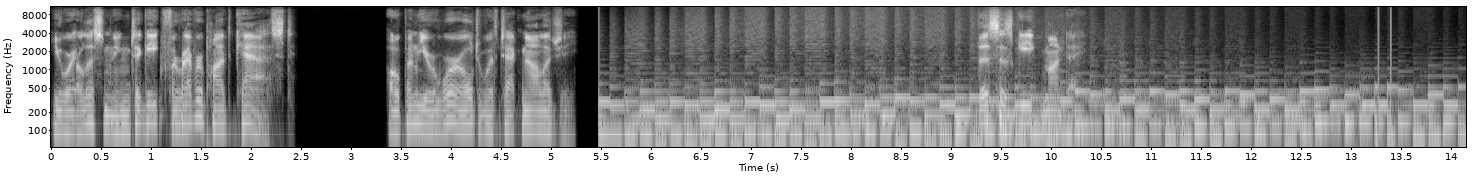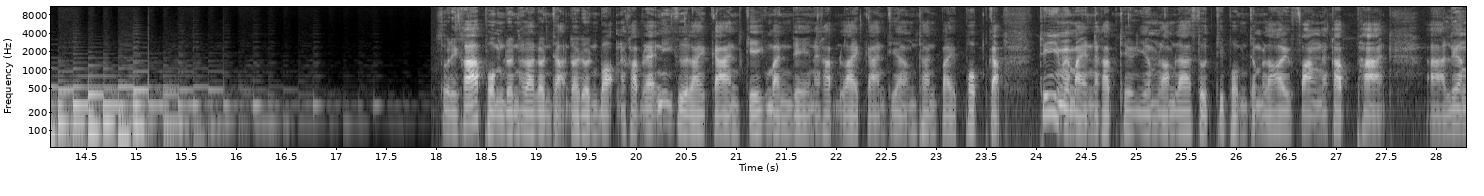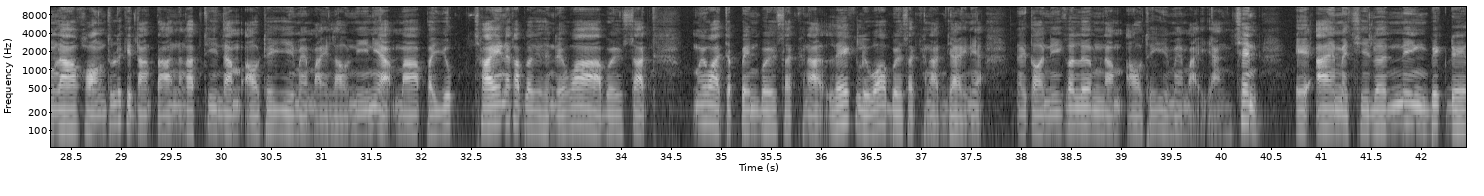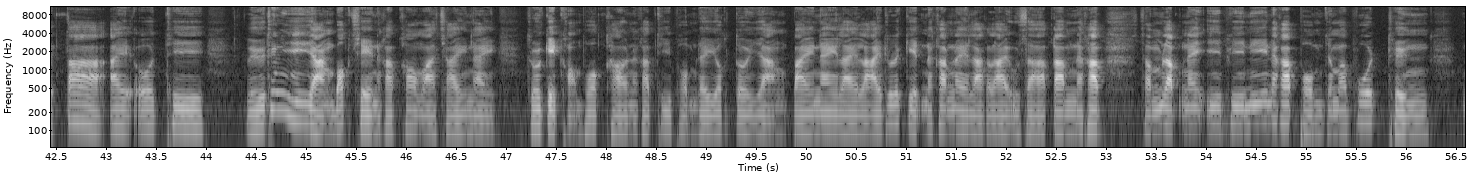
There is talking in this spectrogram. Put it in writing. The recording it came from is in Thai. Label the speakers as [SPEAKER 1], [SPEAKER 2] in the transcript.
[SPEAKER 1] You are listening to Geek Forever podcast. Open your world with technology. This is Geek Monday.
[SPEAKER 2] สวัสดีครับ ผมดนทราดนจากดอยดนเบาะนะครับ และนี่คือรายการ Geek Monday นะครับ รายการที่จะนำท่านไปพบกับที่ใหม่ๆนะครับ เทคโนโลยีล้ำล่าสุดที่ผมจะมาเล่าให้ฟังนะครับ ผ่านอ่า เรื่องราวของธุรกิจต่างๆนะครับที่นำเอาเทคโนโลยีใหม่ๆ เหล่านี้เนี่ยมาประยุกต์ใช้นะครับเราจะเห็นได้ว่าบริษัทไม่ว่าจะเป็นบริษัทขนาดเล็ก หรือว่าบริษัทขนาดใหญ่เนี่ยในตอนนี้ก็เริ่มนำเอาเทคโนโลยีใหม่ๆ อย่างเช่น AI Machine Learning Big Data IoT หรือเทคโนโลยีอย่างบล็อกเชนนะครับเข้ามาใช้ในธุรกิจของพวกเขานะครับที่ผมได้ยกตัวอย่างไปในหลาย ๆ ธุรกิจนะครับในหลากหลายอุตสาหกรรมนะครับสำหรับใน EP นี้นะครับผมจะมาพูดถึง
